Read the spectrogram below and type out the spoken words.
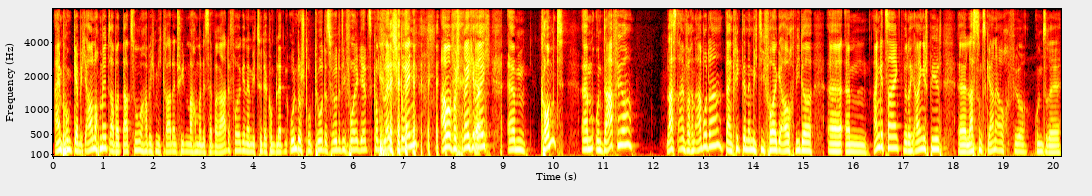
einen Punkt gebe ich auch noch mit, aber dazu habe ich mich gerade entschieden, machen wir eine separate Folge, nämlich zu der kompletten Unterstruktur. Das würde die Folge jetzt komplett sprengen. aber verspreche ja. euch, ähm, kommt ähm, und dafür lasst einfach ein Abo da, dann kriegt ihr nämlich die Folge auch wieder äh, ähm, angezeigt, wird euch eingespielt. Äh, lasst uns gerne auch für unsere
